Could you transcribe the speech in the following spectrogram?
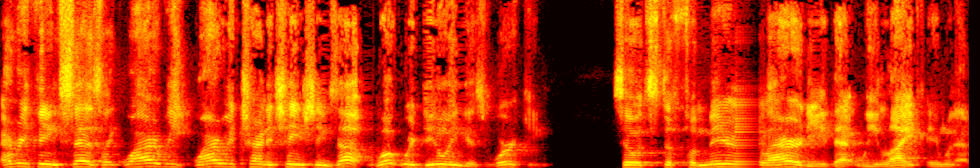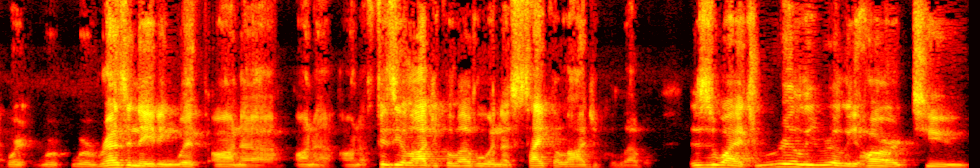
everything says like, why are we, why are we trying to change things up? What we're doing is working. So it's the familiarity that we like and that we're, we're, we're, resonating with on a, on, a, on a physiological level and a psychological level. This is why it's really, really hard to,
